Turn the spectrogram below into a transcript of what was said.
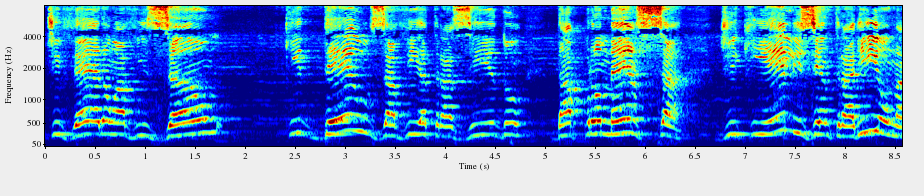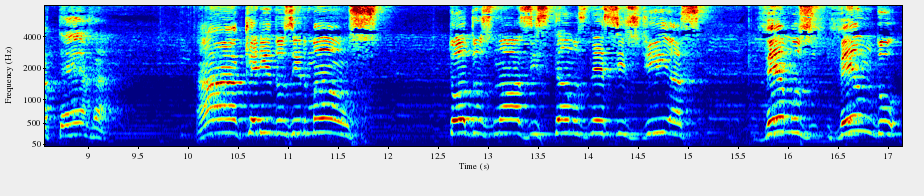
tiveram a visão que Deus havia trazido da promessa de que eles entrariam na terra. Ah, queridos irmãos, Todos nós estamos nesses dias vemos vendo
